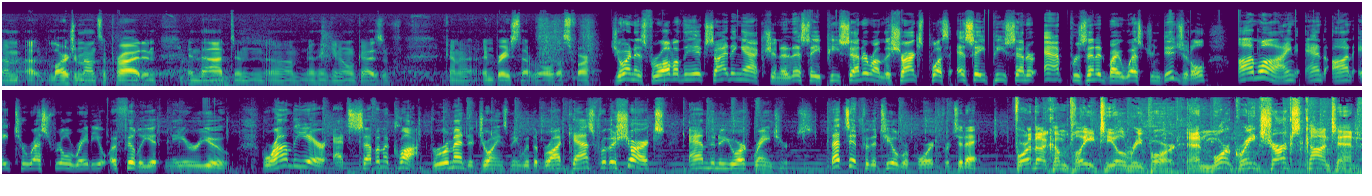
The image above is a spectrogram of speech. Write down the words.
um, large amounts of pride in in that, and um, I think you know guys have kind of embraced that role thus far. Join us for all of the exciting action at SAP Center on the Sharks Plus SAP Center app presented by Western Digital, online and on a terrestrial radio affiliate near you. We're on the air at 7 o'clock. Remenda joins me with the broadcast for the Sharks and the New York Rangers. That's it for the Teal Report for today. For the complete Teal Report and more great Sharks content,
